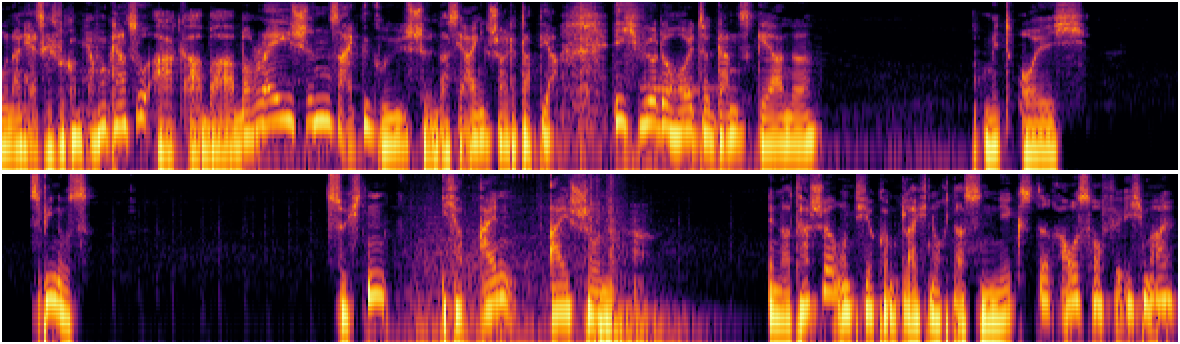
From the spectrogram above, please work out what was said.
Und ein herzliches Willkommen hier vom Kanal zu Ark Barbaration. Seid gegrüßt, schön, dass ihr eingeschaltet habt. Ja, ich würde heute ganz gerne mit euch Spinus züchten. Ich habe ein Ei schon in der Tasche und hier kommt gleich noch das nächste raus, hoffe ich mal.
